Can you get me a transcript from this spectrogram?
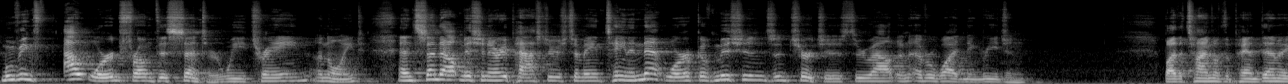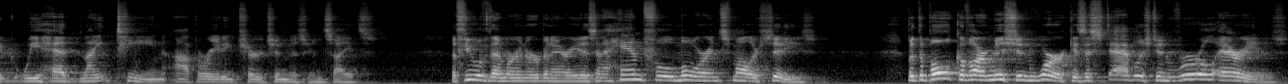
moving outward from this center, we train, anoint, and send out missionary pastors to maintain a network of missions and churches throughout an ever widening region. By the time of the pandemic, we had 19 operating church and mission sites. A few of them are in urban areas and a handful more in smaller cities. But the bulk of our mission work is established in rural areas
